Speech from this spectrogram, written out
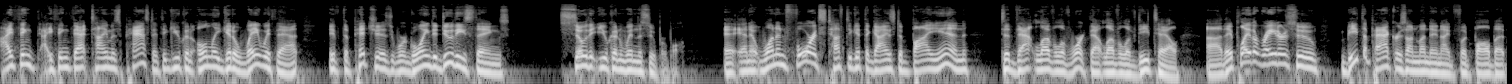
I think I think that time has passed. I think you can only get away with that if the pitch is we're going to do these things so that you can win the Super Bowl. And, at one and four, it's tough to get the guys to buy in to that level of work, that level of detail. Uh, they play the Raiders, who beat the Packers on Monday Night Football, but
